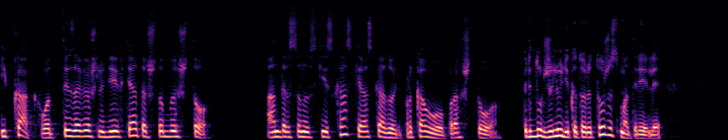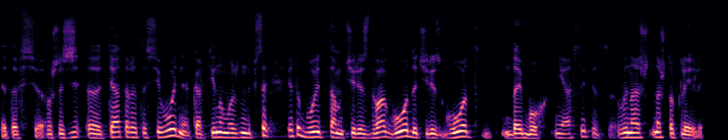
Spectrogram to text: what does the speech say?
И как? Вот ты зовешь людей в театр, чтобы что? Андерсоновские сказки рассказывать про кого, про что? Придут же люди, которые тоже смотрели это все. Потому что э, театр это сегодня, картину можно написать. Это будет там через два года, через год, дай бог, не осыпется. Вы на, на что клеили?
